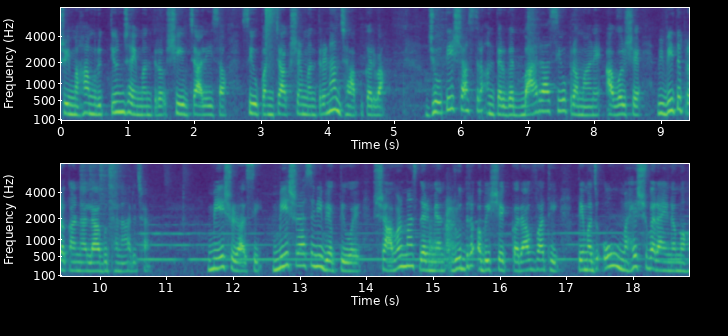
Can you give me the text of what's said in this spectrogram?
શ્રી મહામૃત્યુંજય મંત્ર, શિવ ચાલીસા, શિવ પંચાક્ષર મંત્રના જાપ કરવા. જ્યોતિષશાસ્ત્ર અંતર્ગત બાર રાશિઓ પ્રમાણે આ વર્ષે વિવિધ પ્રકારના લાભ થનાર છે. મેષ રાશિ. મેષ રાશિની વ્યક્તિઓએ શ્રાવણ માસ દરમિયાન રુદ્ર અભિષેક કરાવવાથી તેમજ ઓમ મહેશ્વરાય નમઃ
